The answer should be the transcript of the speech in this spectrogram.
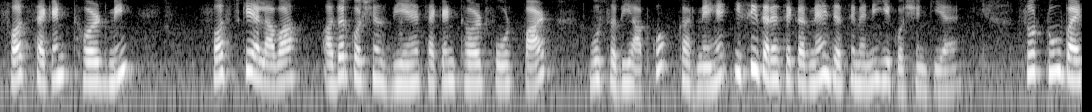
फ़र्स्ट सेकंड थर्ड में फ़र्स्ट के अलावा अदर क्वेश्चंस दिए हैं सेकंड थर्ड फोर्थ पार्ट वो सभी आपको करने हैं इसी तरह से करने हैं जैसे मैंने ये क्वेश्चन किया है so two by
